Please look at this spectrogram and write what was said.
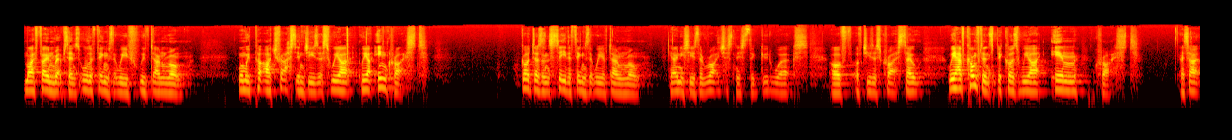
my phone represents all the things that we've, we've done wrong. When we put our trust in Jesus, we are, we are in Christ. God doesn't see the things that we have done wrong. He only sees the righteousness, the good works of, of Jesus Christ. So we have confidence because we are in Christ. And so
